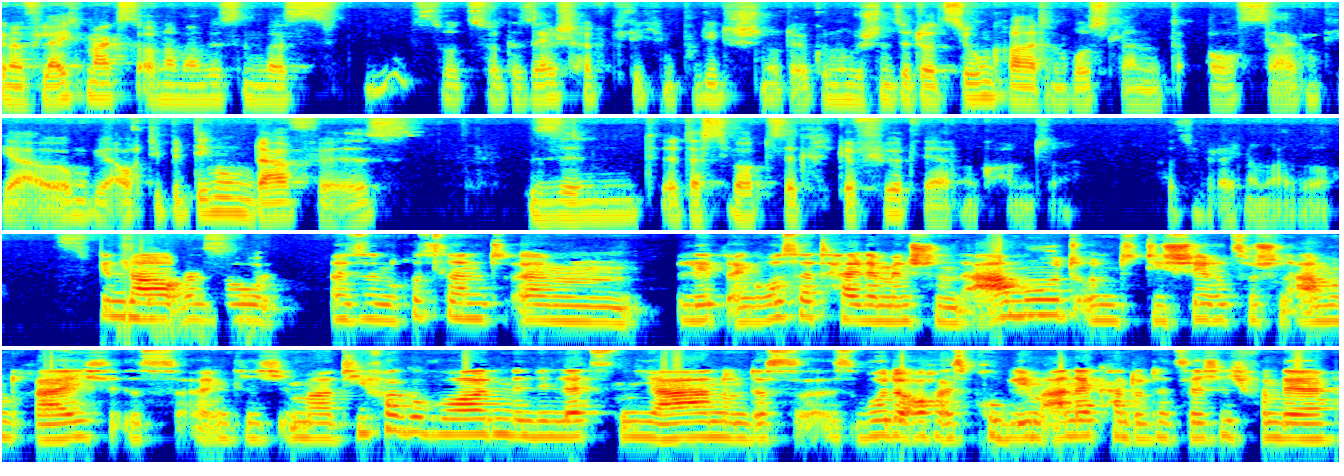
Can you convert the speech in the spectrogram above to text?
Genau, vielleicht magst du auch noch mal wissen, was so zur gesellschaftlichen, politischen oder ökonomischen Situation gerade in Russland aussagen, die ja irgendwie auch die Bedingungen dafür ist, sind, dass überhaupt dieser Krieg geführt werden konnte. Also vielleicht nochmal so. Genau, also, also in Russland ähm, lebt ein großer Teil der Menschen in Armut und die Schere zwischen Arm und Reich ist eigentlich immer tiefer geworden in den letzten Jahren und das wurde auch als Problem anerkannt und tatsächlich von der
